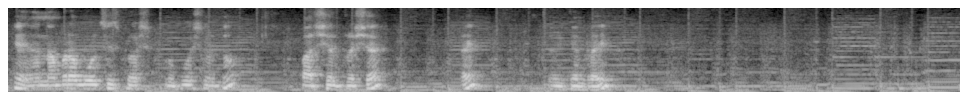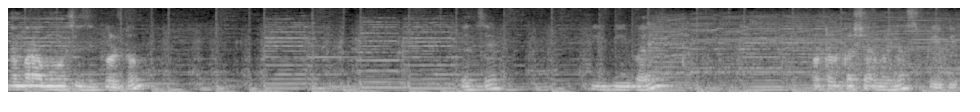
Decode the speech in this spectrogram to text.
Okay, and number of moles is proportional to partial pressure, right? So you can write number of moles is equal to total pressure minus PV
